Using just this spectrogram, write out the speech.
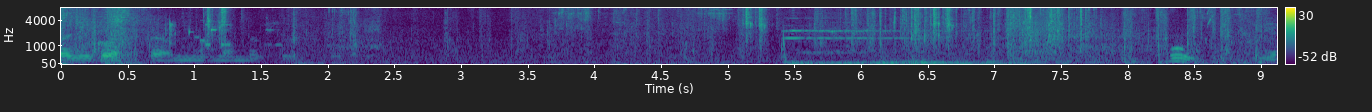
Only got one message. Ooh, yeah.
